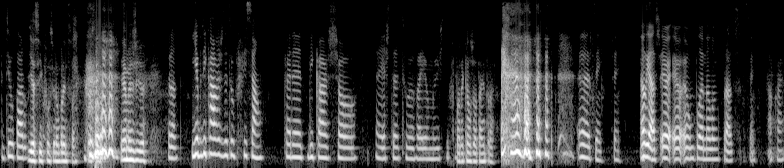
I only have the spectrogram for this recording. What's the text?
Do tio Carlos. E é assim que funciona o brainstorm. É a magia. Pronto. E abdicavas da tua profissão para dedicar só a esta tua veia humorística? Para que ele já está a entrar. Ah, sim, sim. Aliás, é, é, é um plano a longo prazo. Sim. Ok. boa.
